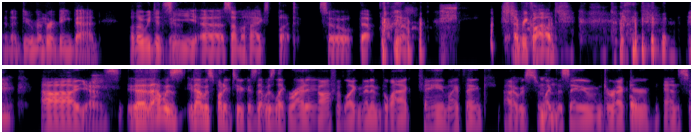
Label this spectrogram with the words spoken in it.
and I do remember Yeah. it being bad. Although we did Yeah. see uh, Salma Hayek's butt, so that you know, every cloud. Ah, yes. Yeah, that was that was funny too because that was like riding off of like Men in Black fame. I think uh, it was like Mhm. the same director, and so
